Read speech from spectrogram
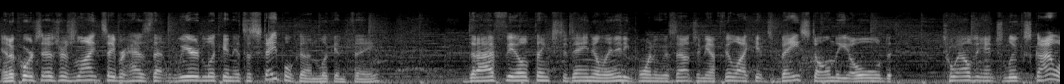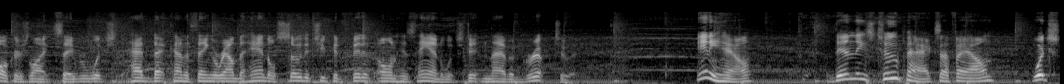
And of course, Ezra's lightsaber has that weird looking, it's a staple gun looking thing that I feel, thanks to Daniel Lennity pointing this out to me, I feel like it's based on the old 12 inch Luke Skywalker's lightsaber, which had that kind of thing around the handle so that you could fit it on his hand, which didn't have a grip to it. Anyhow, then these two packs I found, which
